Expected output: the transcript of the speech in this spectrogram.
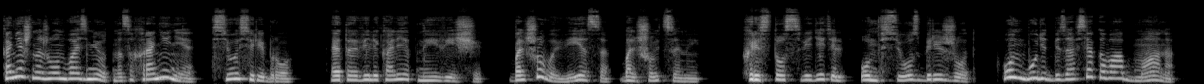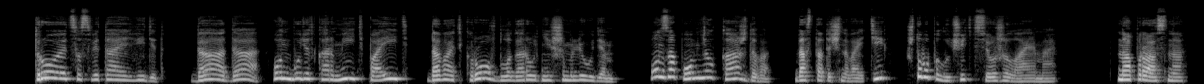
Конечно же, он возьмет на сохранение все серебро. Это великолепные вещи, большого веса, большой цены. Христос свидетель, он все сбережет. Он будет безо всякого обмана. Троица святая видит, да, да, он будет кормить, поить, давать кров благороднейшим людям. Он запомнил каждого. Достаточно войти, чтобы получить все желаемое. Напрасно,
